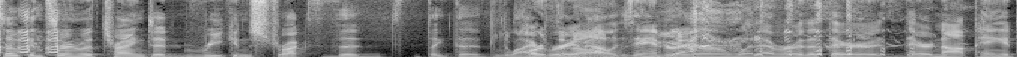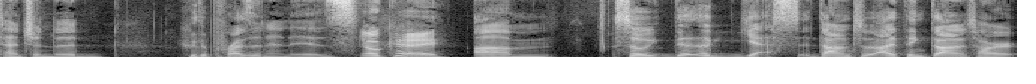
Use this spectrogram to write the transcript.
so concerned with trying to reconstruct the like the, Library of Alexandria Yeah. or whatever that they're they're not paying attention to who the president is. Okay. Um, So uh, yes, Donna. I think Donna Tartt.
